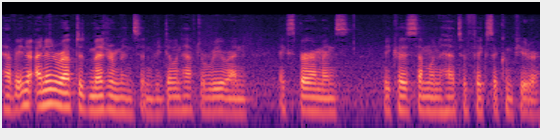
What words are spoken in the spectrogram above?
have uninterrupted measurements and we don't have to rerun experiments because someone had to fix a computer.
